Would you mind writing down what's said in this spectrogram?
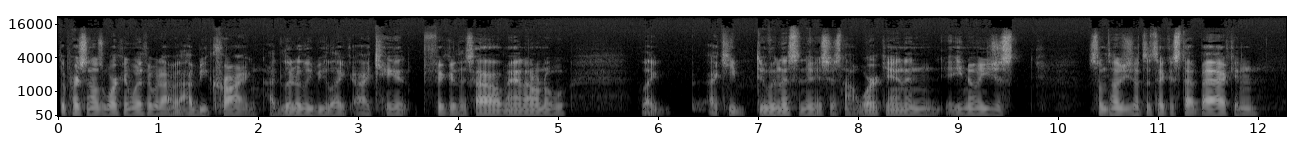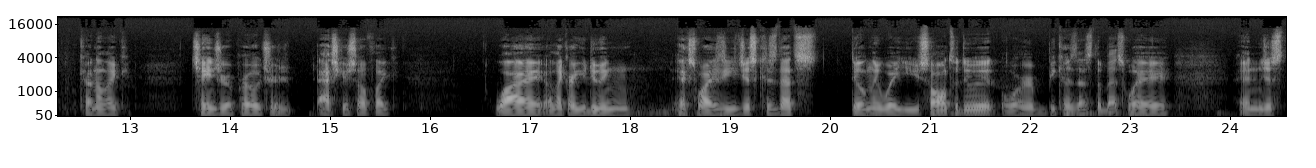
the person I was working with or whatever. I'd be crying. I'd literally be like, I can't figure this out, man. I don't know. Like, I keep doing this and it's just not working. And you know, you just sometimes you have to take a step back and kind of like change your approach or ask yourself like, why? Like, are you doing X, Y, Z just because that's the only way you saw to do it, or because that's the best way? And just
